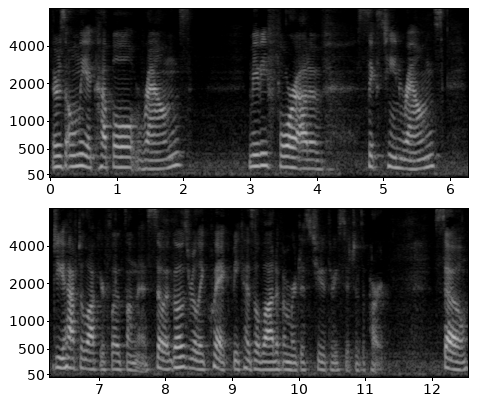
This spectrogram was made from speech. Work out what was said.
there's only a couple rounds, maybe four out of 16 rounds do you have to lock your floats on this. So it goes really quick because a lot of them are just two to three stitches apart. So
